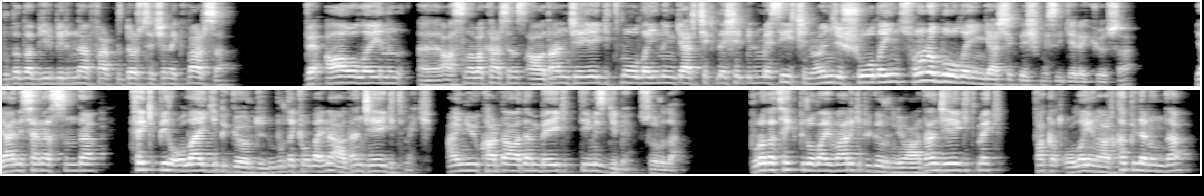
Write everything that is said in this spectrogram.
burada da birbirinden farklı 4 seçenek varsa ve A olayının e, aslına bakarsanız A'dan C'ye gitme olayının gerçekleşebilmesi için önce şu olayın sonra bu olayın gerçekleşmesi gerekiyorsa yani sen aslında tek bir olay gibi gördüğün buradaki olay ne A'dan C'ye gitmek. Aynı yukarıda A'dan B'ye gittiğimiz gibi soruda. Burada tek bir olay var gibi görünüyor A'dan C'ye gitmek. Fakat olayın arka planında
